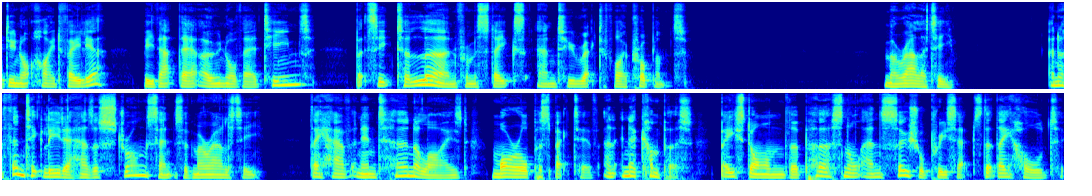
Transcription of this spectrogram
do not hide failure, be that their own or their team's, but seek to learn from mistakes and to rectify problems. Morality. An authentic leader has a strong sense of morality. They have an internalized moral perspective and inner compass based on the personal and social precepts that they hold to.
